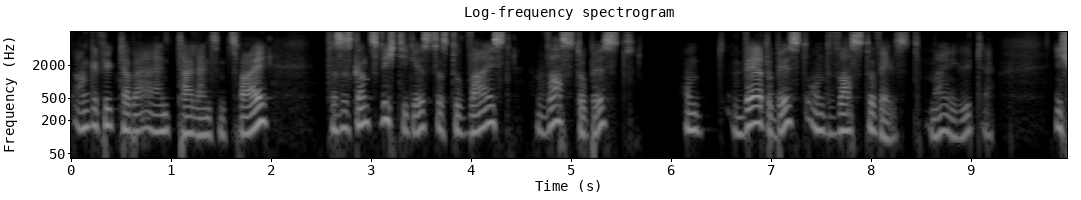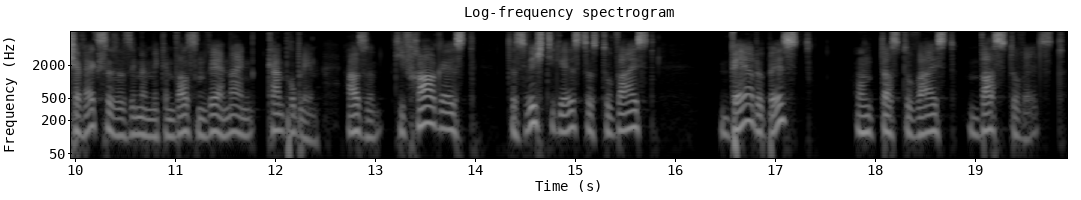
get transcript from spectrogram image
angefügt habe, Teil 1 und 2, dass es ganz wichtig ist, dass du weißt, was du bist und wer du bist und was du willst. Meine Güte. Ich verwechsel das immer mit dem was und wer. Nein, kein Problem. Also, die Frage ist, das Wichtige ist, dass du weißt, wer du bist und dass du weißt, was du willst.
